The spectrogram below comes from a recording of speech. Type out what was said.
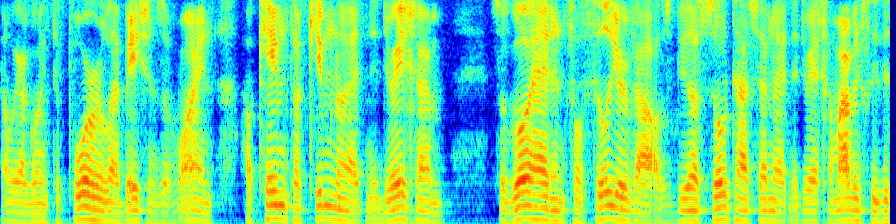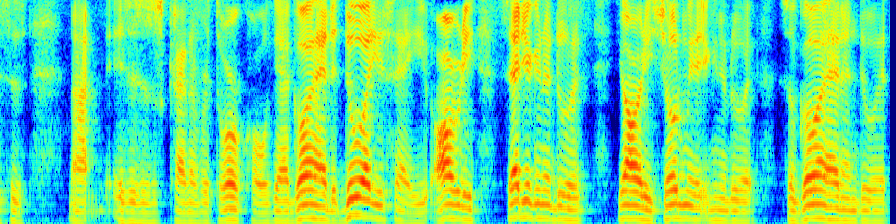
and we are going to pour her libations of wine. Hakem takimna nidrechem. So go ahead and fulfill your vows. Obviously, this is not. This is kind of rhetorical. Yeah, go ahead and do what you say. You already said you're going to do it. You already showed me that you're going to do it. So go ahead and do it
